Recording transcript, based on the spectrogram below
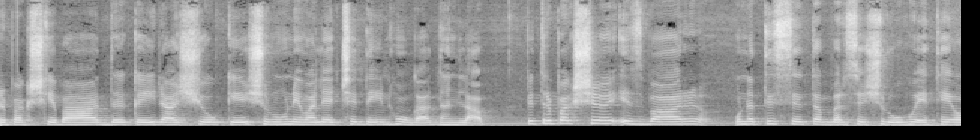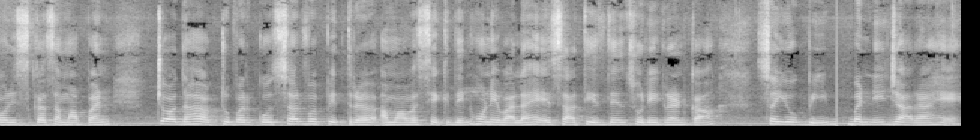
पितृपक्ष के बाद कई राशियों के शुरू होने वाले अच्छे दिन होगा धन लाभ पितृपक्ष इस बार 29 सितंबर से शुरू हुए थे और इसका समापन 14 अक्टूबर को सर्व पितृ अमावस्या के दिन होने वाला है। साथ ही इस दिन सूर्य ग्रहण का सहयोग भी बनने जा रहा है।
